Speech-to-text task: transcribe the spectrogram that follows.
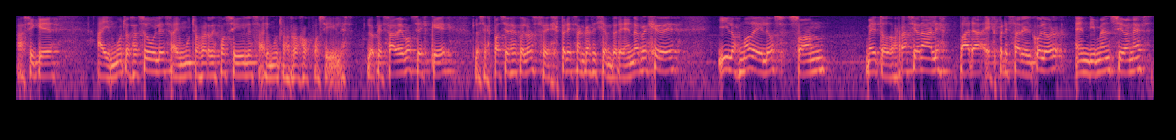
Así que hay muchos azules, hay muchos verdes posibles, hay muchos rojos posibles. Lo que sabemos es que los espacios de color se expresan casi siempre en RGB y los modelos son métodos racionales para expresar el color en dimensiones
